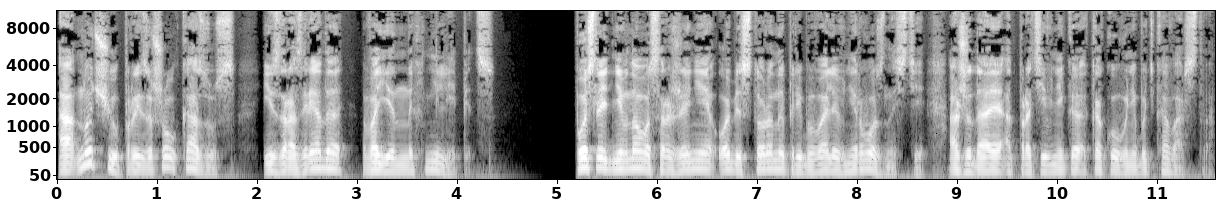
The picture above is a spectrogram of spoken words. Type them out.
А ночью произошел казус из разряда военных нелепец. После дневного сражения обе стороны пребывали в нервозности, ожидая от противника какого-нибудь коварства.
